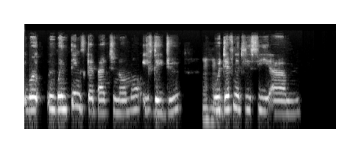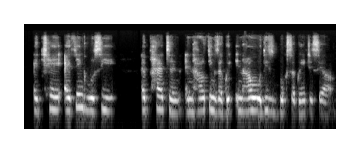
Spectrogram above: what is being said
well, when things get back to normal, if they do, Mhm. we'll definitely see um, a change. I think we'll see a pattern in how things are going, in how these books are going to sell.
